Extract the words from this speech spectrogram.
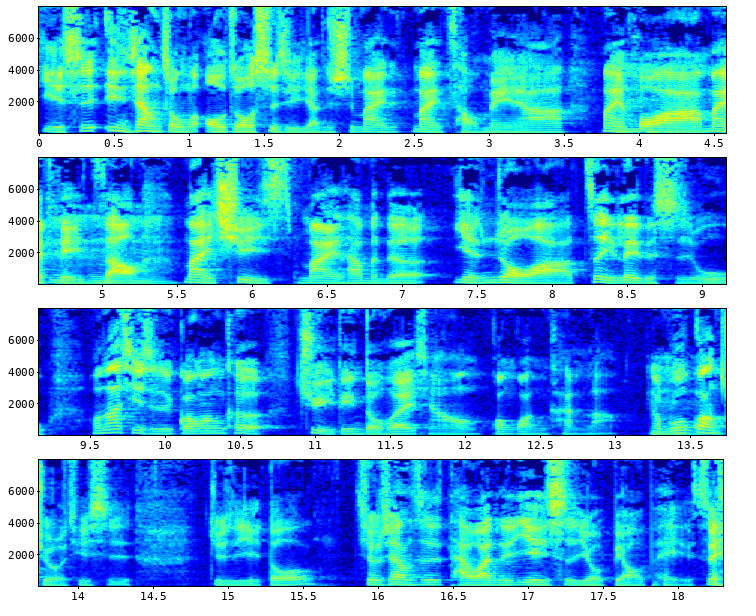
也是印象中的欧洲市集一样，就是卖卖草莓啊，卖花啊，嗯，卖肥皂，嗯嗯嗯，卖 cheese，卖他们的腌肉啊这一类的食物。哦，那其实观光客去一定都会想要逛逛看啦。那不过逛久了，其实。就是也都就像是台湾的夜市有标配，所以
